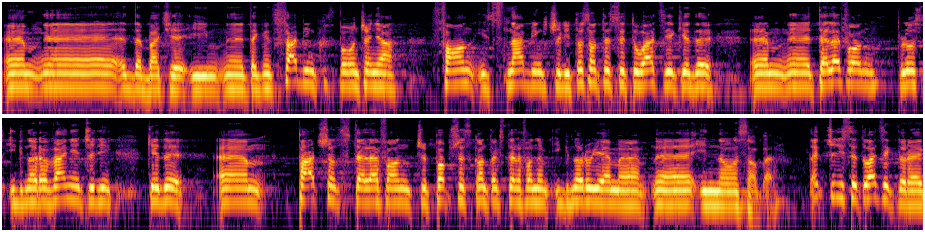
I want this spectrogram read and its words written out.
e, debacie. I e, tak więc fabbing z połączenia phone i snubbing, czyli to są te sytuacje, kiedy telefon plus ignorowanie, czyli kiedy patrząc w telefon, czy poprzez kontakt z telefonem ignorujemy inną osobę. Tak, czyli sytuacje, które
